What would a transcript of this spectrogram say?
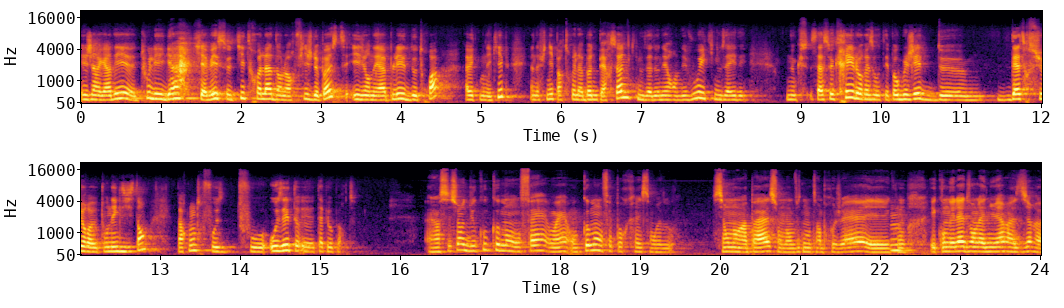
Et j'ai regardé euh, tous les gars qui avaient ce titre-là dans leur fiche de poste et j'en ai appelé deux, trois avec mon équipe. Et on a fini par trouver la bonne personne qui nous a donné rendez-vous et qui nous a aidés. Donc ça se crée le réseau. T'es pas obligé d'être sur ton existant. Par contre, faut, faut oser taper aux portes. Alors c'est sûr, du coup, comment on fait ouais, Comment on fait pour créer son réseau? Si on n'en a pas, si on a envie de monter un projet et qu'on, mm. est là devant l'annuaire à se dire euh,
